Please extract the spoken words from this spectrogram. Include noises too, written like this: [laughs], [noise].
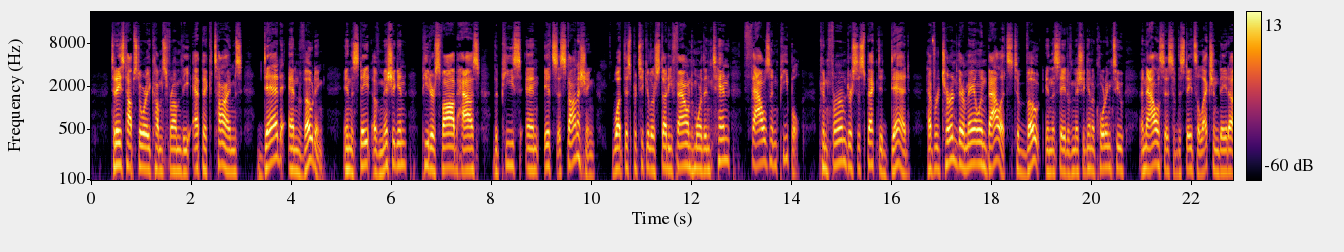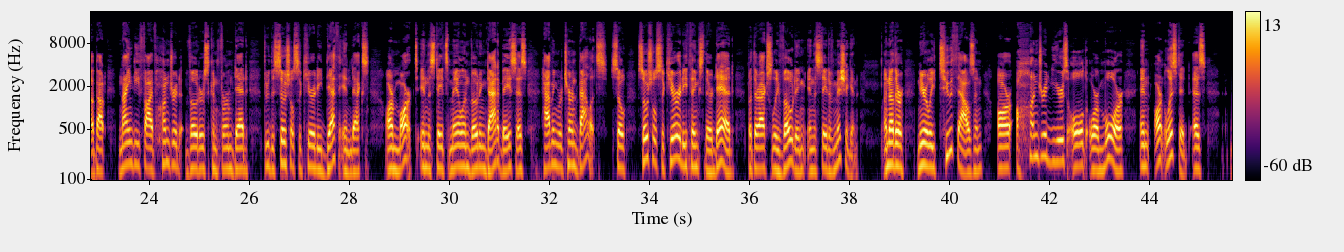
Today's top story comes from the Epoch Times Dead and Voting. In the state of Michigan, Peter Svab has the piece, and it's astonishing what this particular study found. More than 10,000 people, confirmed or suspected dead, have returned their mail in ballots to vote in the state of Michigan, according to analysis of the state's election data. About 9,500 voters confirmed dead through the Social Security Death Index are marked in the state's mail in voting database as having returned ballots. So Social Security thinks they're dead, but they're actually voting in the state of Michigan. Another nearly 2,000 are 100 years old or more and aren't listed as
